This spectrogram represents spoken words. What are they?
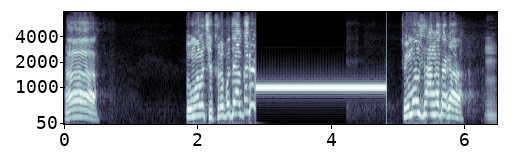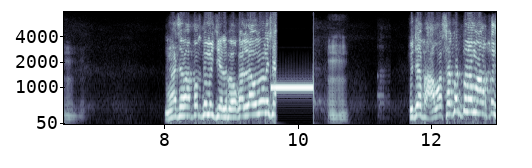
हा. तुम्हाला छत्रपती आलता का? तुम्ही मला सांगता का? हम्म. माझ्या बापाला तुम्ही जेल भोगायला लावलं ना हम्म, हम्म. तुझ्या भावासकट तुला मारतो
